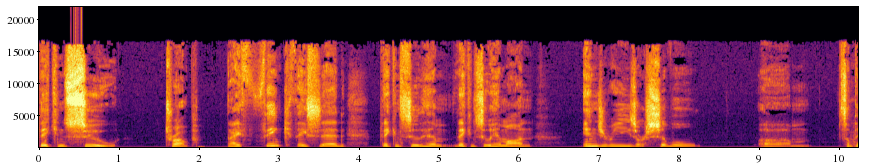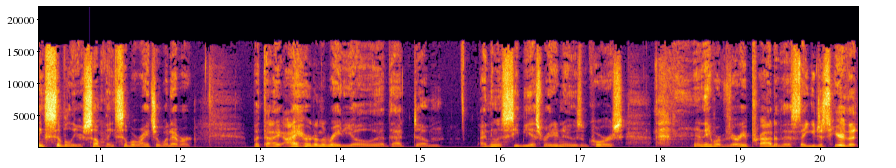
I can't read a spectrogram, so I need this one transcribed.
they can sue Trump. And I think they said they can sue him. They can sue him on injuries or civil, um, something civilly or something, civil rights or whatever. But I, I heard on the radio that, that um, I think it was CBS Radio News, of course, and they were very proud of this. That you just hear that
